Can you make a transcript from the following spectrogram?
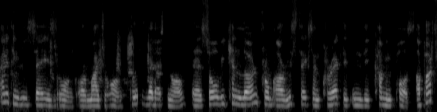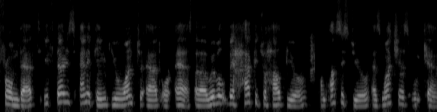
anything we say is wrong or might wrong, please let us know uh, so we can learn from our mistakes and correct it in the coming posts. Apart from that, if there is anything you want to add or ask, uh, we will be happy to help you and assist you as much as we can.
